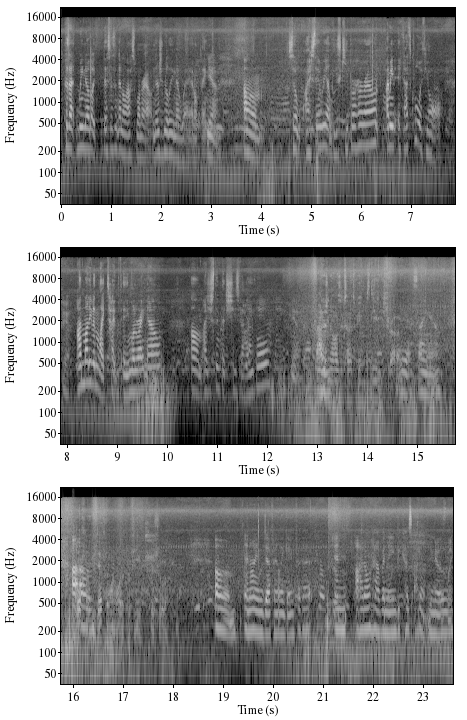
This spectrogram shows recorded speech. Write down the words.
because that we know like this isn't gonna last one round. And there's really no way. I don't think. Yeah. Um, so I say we at least keep her around. I mean, if that's cool with y'all. Yeah. I'm not even like tight with anyone right now. Um, I just think that she's valuable. Yeah. I just know I was excited to be on Miss Dee Dee's tribe. Yes, I am. Definitely, I, um, definitely want to work with you for sure. Um, and I am definitely game for that. And I don't have a name because I don't know.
